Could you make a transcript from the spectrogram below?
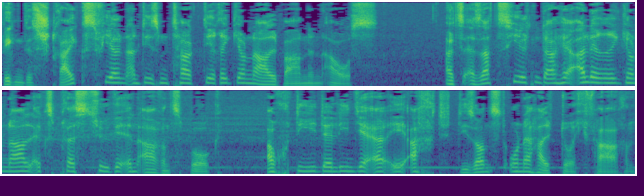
Wegen des Streiks fielen an diesem Tag die Regionalbahnen aus. Als Ersatz hielten daher alle Regional-Expresszüge in Ahrensburg, auch die der Linie RE 8, die sonst ohne Halt durchfahren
